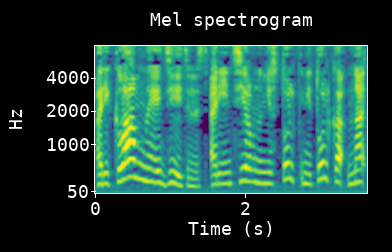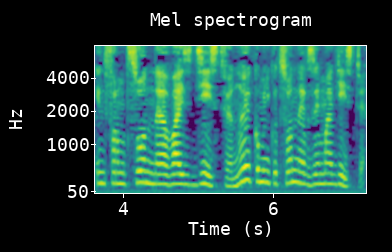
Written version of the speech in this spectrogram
рекламная деятельность ориентирована не, столько, не только на информационное воздействие, но и коммуникационное взаимодействие.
